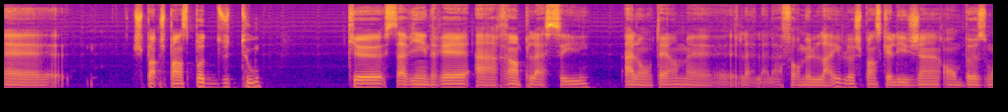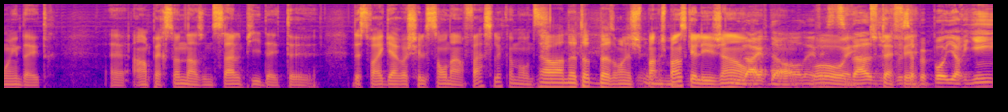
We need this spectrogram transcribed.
euh, je pense, je pense pas du tout que ça viendrait à remplacer à long terme euh, la, la- la formule live. là. Je pense que les gens ont besoin d'être euh, en personne dans une salle puis d'être euh, de se faire garrocher le son d'en face, là, comme on dit. Ah, on a tous besoin de je, pense, je pense que les gens live dehors, un Ouais, ouais, festival, tout je à veux dire, fait. ça peut pas, il n'y a rien,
